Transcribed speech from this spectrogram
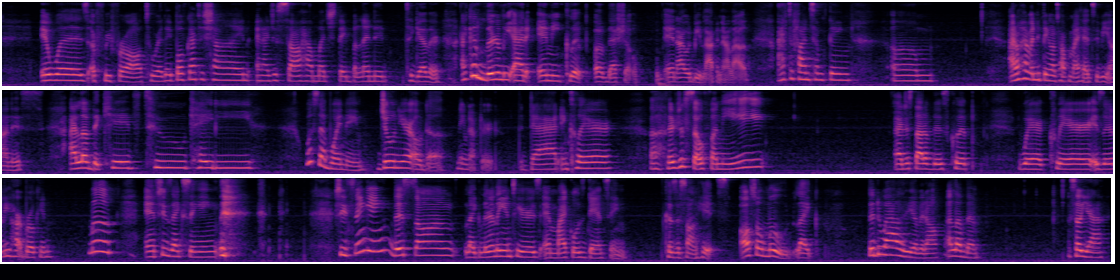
it was a free for all to where they both got to shine and I just saw how much they blended together. I could literally add any clip of that show and I would be laughing out loud. I have to find something um I don't have anything on top of my head to be honest. I love the kids too, Kady. What's that boy name? Junior, oh duh, named after the dad and Claire. Uh, they're just so funny. I just thought of this clip where Claire is literally heartbroken, mood, and she's like singing. she's singing this song like literally in tears, and Michael's dancing because the song hits. Also, mood like the duality of it all. I love them. So yeah,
